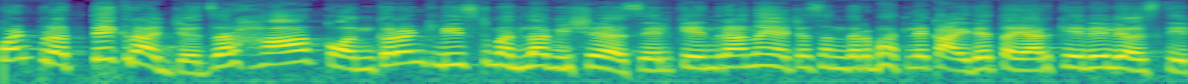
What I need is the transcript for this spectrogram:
पण प्रत्येक राज्य जर हा कॉन्करंट लिस्ट मधला विषय असेल केंद्रानं याच्या संदर्भातले कायदे तयार केलेले असतील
